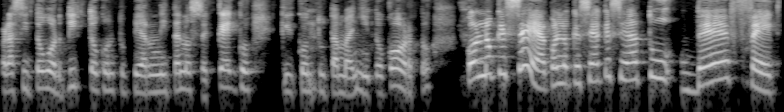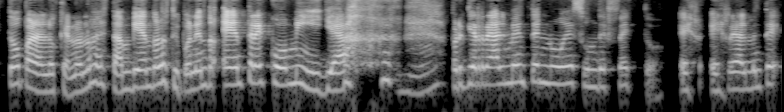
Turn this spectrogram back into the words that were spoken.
bracito gordito, con tu piernita no sé qué, con, con tu tamañito corto, con lo que sea, con lo que sea que sea tu defecto, para los que no nos están viendo, lo estoy poniendo entre comillas, porque realmente no es un defecto, es, es realmente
